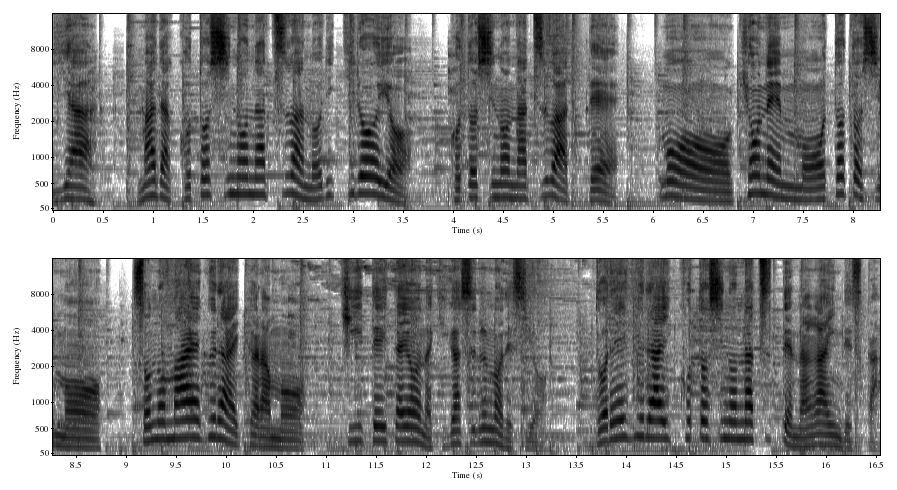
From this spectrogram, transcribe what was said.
いやまだ今年の夏は乗り切ろうよ。今年の夏はってもう去年も一昨年もその前ぐらいからも聞いていたような気がするのですよ。どれぐらい今年の夏って長いんですか？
